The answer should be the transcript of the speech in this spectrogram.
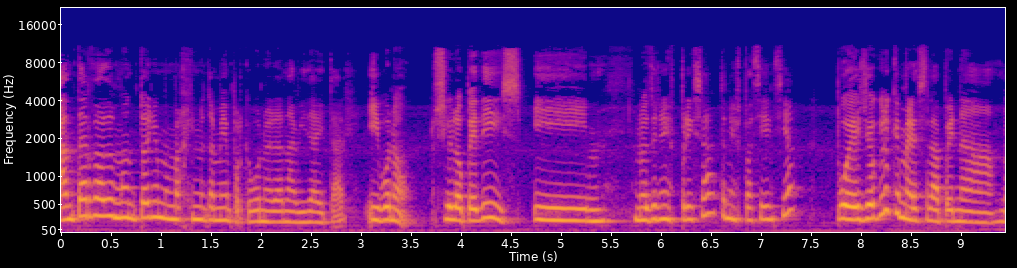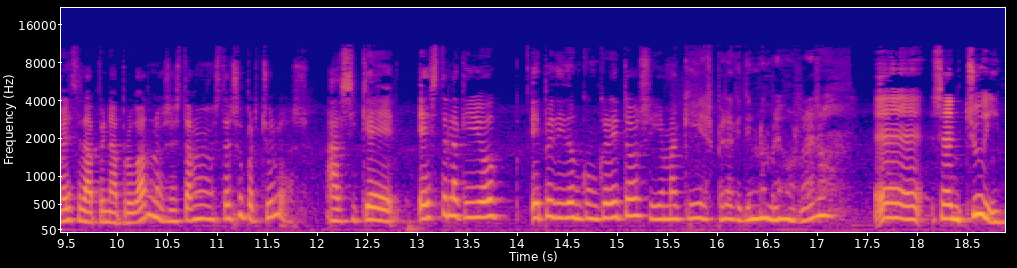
Han tardado un montón, yo me imagino también, porque bueno, era Navidad y tal. Y bueno, si lo pedís y no tenéis prisa, tenéis paciencia, pues yo creo que merece la pena, merece la pena probarlos. Están súper chulos. Así que esta es la que yo he pedido en concreto, se llama aquí, espera que tiene un nombre muy raro, eh, Sanchui,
